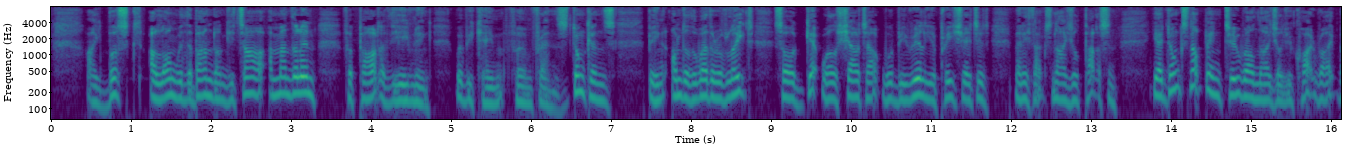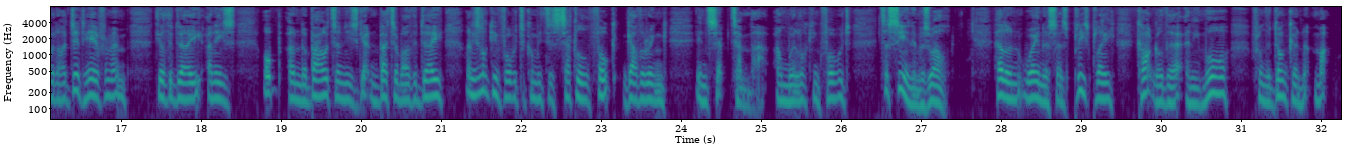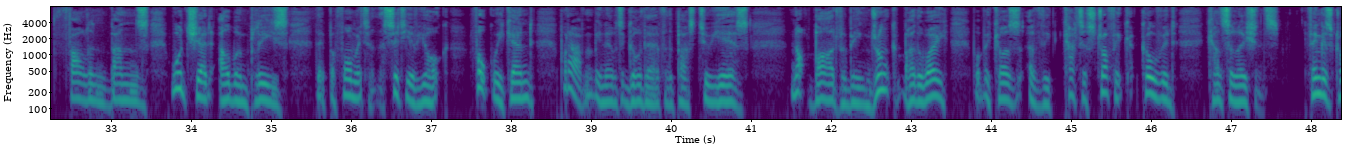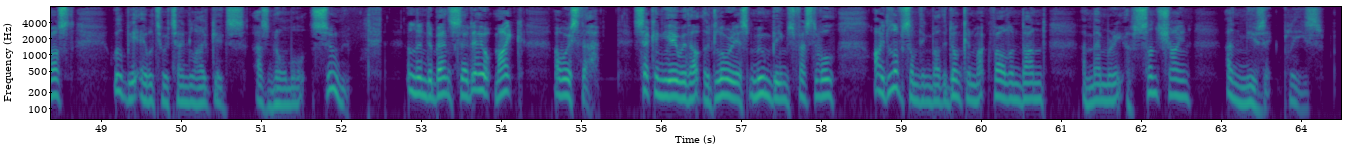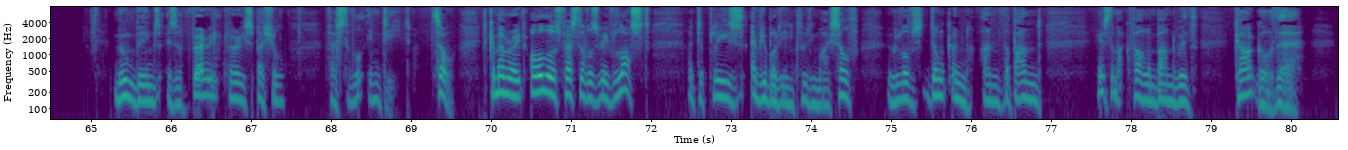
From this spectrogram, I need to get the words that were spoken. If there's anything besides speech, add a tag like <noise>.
I busked along with the band on guitar and mandolin for part of the evening. We became firm friends. Duncan's been under the weather of late, so a get well shout out would be really appreciated. Many thanks, Nigel Patterson. Yeah, Dunk's not been too well, Nigel, you're quite right, but I did hear from him the other day and he's up and about and he's getting better by the day and he's looking forward to coming to Settle Folk Gathering in September and we're looking forward to seeing him as well. Helen Wayner says, please play Can't Go There Anymore from the Duncan McFarlane Band's Woodshed album, please. They perform it at the City of York Folk Weekend, but I haven't been able to go there for the past two years. Not barred for being drunk, by the way, but because of the catastrophic COVID cancellations. Fingers crossed we'll be able to attend live gigs as normal soon. And Linda Benz said, Hey up, Mike, I wish there. Second year without the glorious Moonbeams Festival. I'd love something by the Duncan McFarlane Band, a memory of sunshine and music, please. Moonbeams is a very, very special festival indeed. So, to commemorate all those festivals we've lost, and to please everybody, including myself, who loves Duncan and the band, here's the McFarlane Band with Can't Go There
